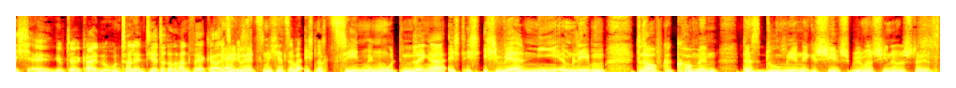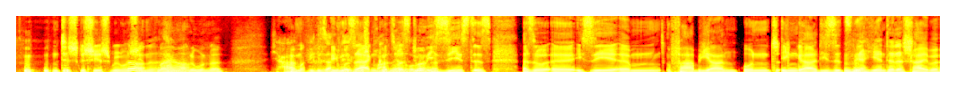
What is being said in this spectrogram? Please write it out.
ich, ey. Gibt ja keinen untalentierteren Handwerker als Geil, du mich. hättest mich jetzt aber echt noch zehn Minuten länger, echt, ich, ich wäre nie im Leben drauf gekommen, dass du mir eine Geschirrspülmaschine bestellst. Eine Tischgeschirrspülmaschine. ja, naja, nun, ne? Ja, mal, wie gesagt, ich muss sagen, kurz, was drüber, du nicht ne? siehst, ist, also äh, ich sehe ähm, Fabian und Inga, die sitzen ja hier hinter der Scheibe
